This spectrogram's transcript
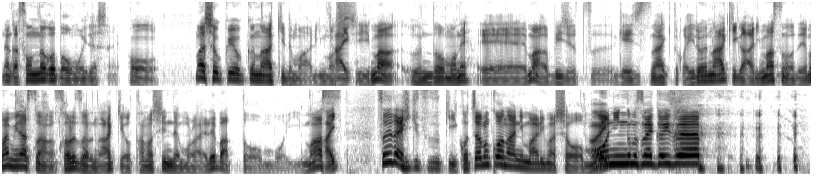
なんかそんなことを思い出したね。う。んまあ食欲の秋でもありますし、まあ運動もね、えーまあ美術芸術の秋とかいろいろな秋がありますのでまあ皆さんそれぞれの秋を楽しんでもらえればと思います、はい。それでは引き続きこちらのコーナーに参りましょう、はい。モーニング娘。クイズ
